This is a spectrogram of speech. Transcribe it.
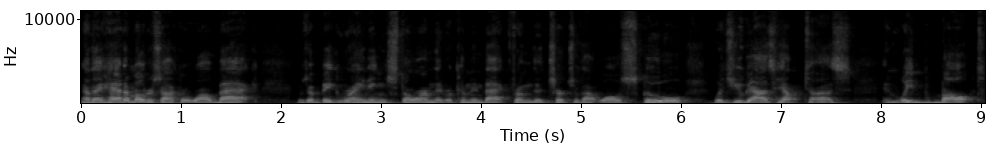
Now, they had a motorcycle a while back. Was a big raining storm. They were coming back from the Church Without Walls school, which you guys helped us, and we bought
